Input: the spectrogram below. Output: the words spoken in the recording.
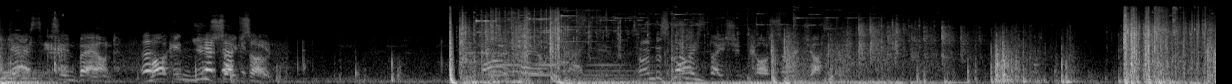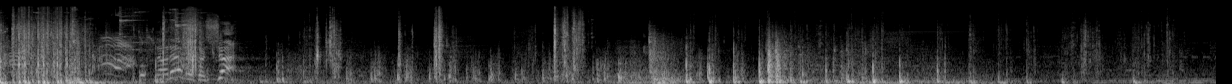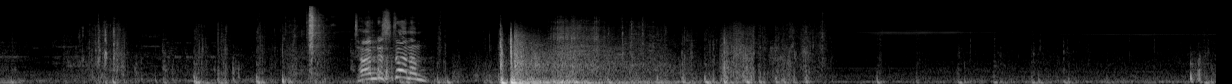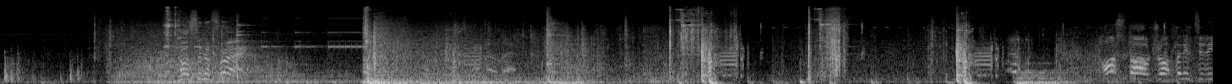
Gas is inbound. Marking new safe zone. here. Fire sale is active. Time to stun Fire 'em. station costs are adjusted. Now that was a shot. Time to stun him. Tossing a frag. Hostile dropping into the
